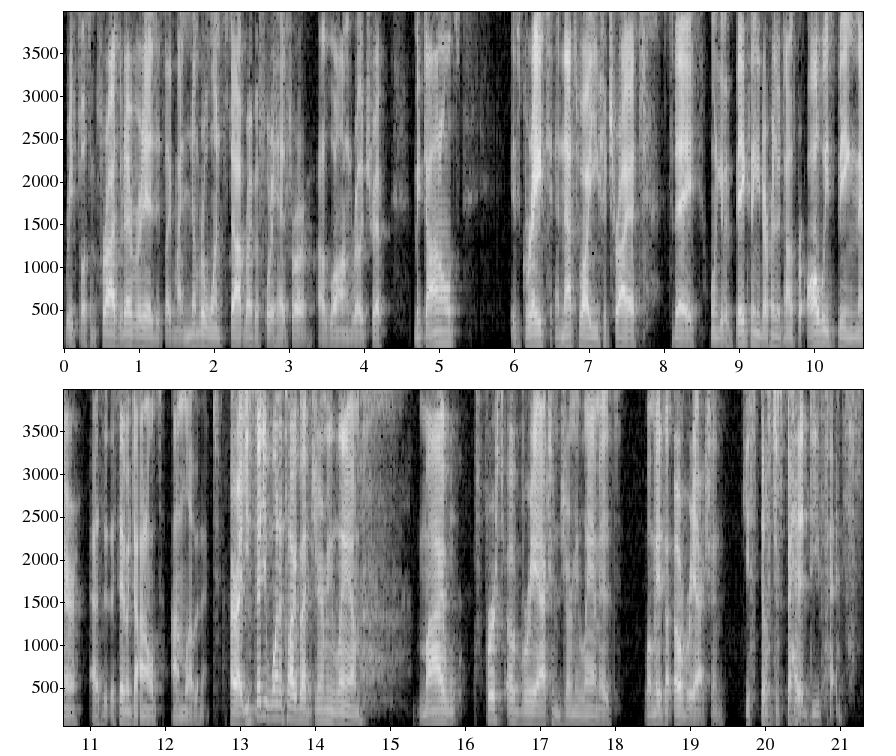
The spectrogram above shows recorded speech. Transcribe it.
refill some fries, whatever it is. It's like my number one stop right before you head for a long road trip. McDonald's is great, and that's why you should try it today. I want to give a big thank you to our friends McDonald's for always being there. As they say, McDonald's, I'm loving it. All right, you said you want to talk about Jeremy Lamb. My first overreaction Jeremy Lamb is well, maybe it's not overreaction. He's still just bad at defense.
